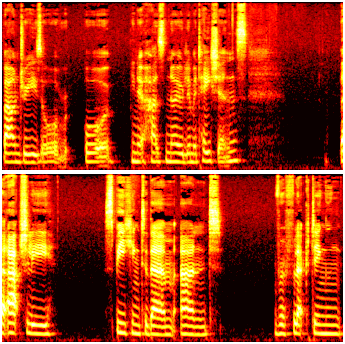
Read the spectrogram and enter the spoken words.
boundaries or or you know has no limitations but actually speaking to them and reflecting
